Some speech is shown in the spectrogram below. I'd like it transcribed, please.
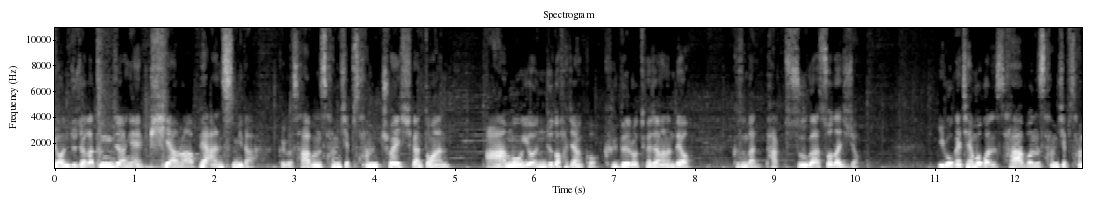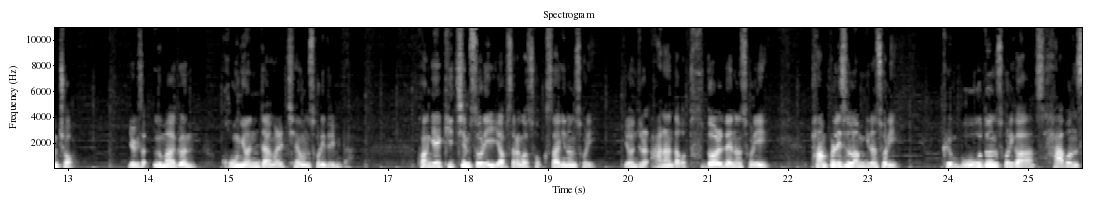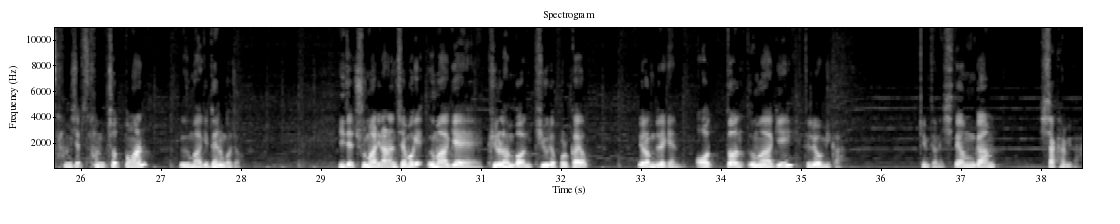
연주자가 등장해 피아노 앞에 앉습니다. 그리고 4분 33초의 시간 동안 아무 연주도 하지 않고 그대로 퇴장하는데요. 그 순간 박수가 쏟아지죠. 이 곡의 제목은 4분 33초. 여기서 음악은 공연장을 채운 소리들입니다. 관객의 기침 소리, 옆 사람과 속삭이는 소리, 연주를 안 한다고 투덜대는 소리, 팜플릿을 넘기는 소리, 그 모든 소리가 4분 33초 동안 음악이 되는 거죠. 이제 주말이라는 제목의 음악에 귀를 한번 기울여 볼까요? 여러분들에겐 어떤 음악이 들려옵니까? 김태현의 시대음감 시작합니다.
